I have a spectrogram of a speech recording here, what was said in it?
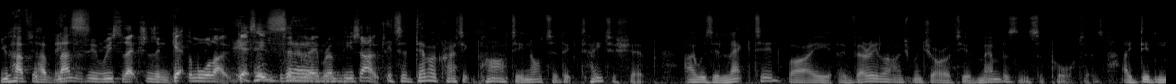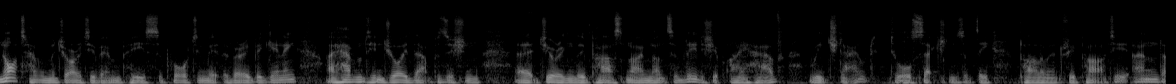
You have to have mandatory reselections and get them all out. Get 80% um, of Labour MPs out. It's a democratic party, not a dictatorship. I was elected by a very large majority of members and supporters. I did not have a majority of MPs supporting me at the very beginning. I haven't enjoyed that position uh, during the past nine months of leadership. I have reached out to all sections of the parliamentary party and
